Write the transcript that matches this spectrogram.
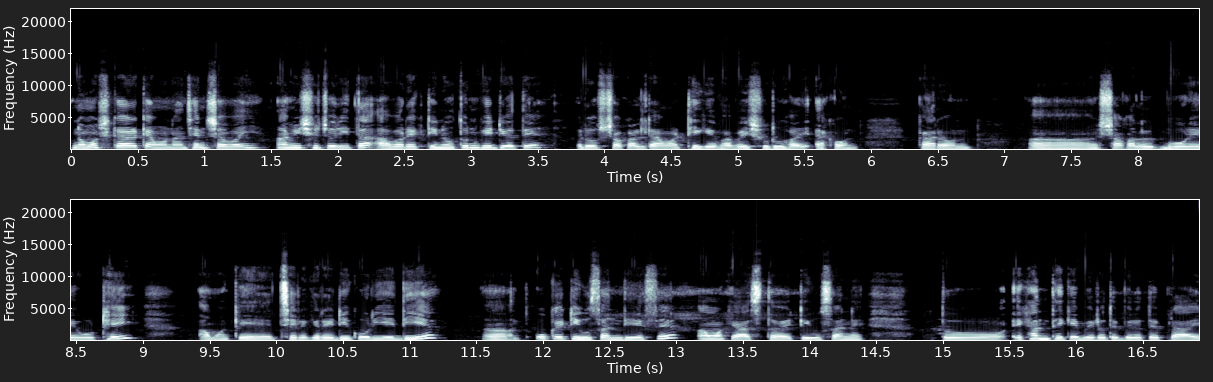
নমস্কার, কেমন আছেন সবাই? আমি সুচরিতা, আবার একটি নতুন ভিডিওতে। রোজ সকালটা আমার ঠিক এভাবেই শুরু হয় এখন। কারণ সকাল ভোরে উঠেই আমাকে ছেলেকে রেডি করিয়ে দিয়ে ওকে টিউশন দিয়েছে, আমাকে আসতে হয় টিউশানে তো এখান থেকে বেরোতে বেরোতে প্রায়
